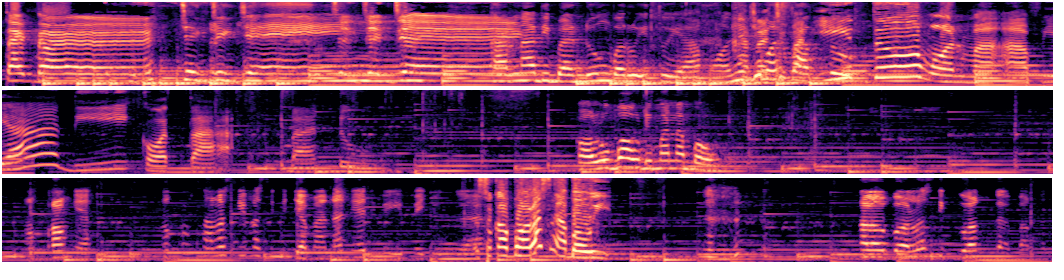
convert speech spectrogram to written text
Teng teng. Jeng jeng jeng. Jeng jeng jeng. Karena di Bandung baru itu ya, mallnya Karena cuma cuma satu. itu, mohon maaf ya di kota Bandung. Kalau lu bau di mana bau? Nongkrong ya. Nongkrong sama sih masih kejamanan ya di BIP juga. Suka bolos nggak Bowi? Kalau bolos sih gua enggak banget.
